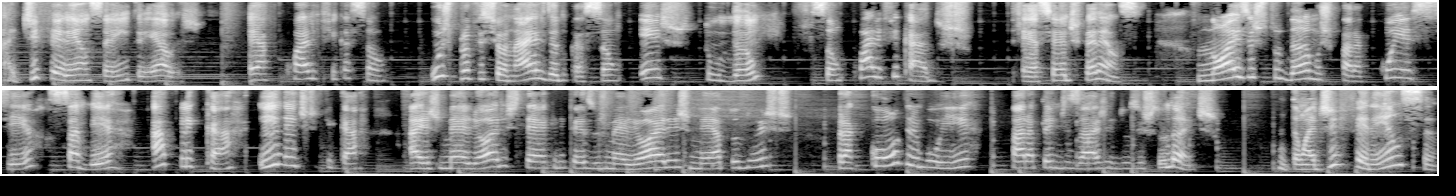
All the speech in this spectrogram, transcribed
a diferença entre elas é a qualificação. Os profissionais da educação estudam, são qualificados. Essa é a diferença. Nós estudamos para conhecer, saber, aplicar, identificar as melhores técnicas, os melhores métodos para contribuir para a aprendizagem dos estudantes. Então, a diferença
